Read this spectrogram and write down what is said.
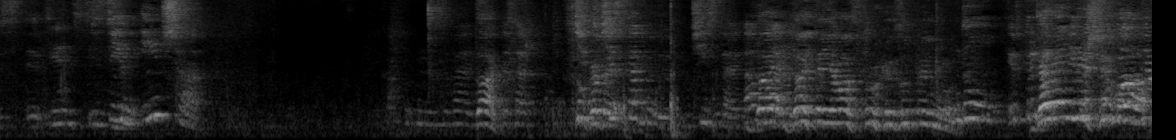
с- стін інша. Як тут називається? Так. Це Слухайте. Чистовую, чистою, да? Дай, дайте я вас трохи зупиню. Ну, і День вишиванки,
